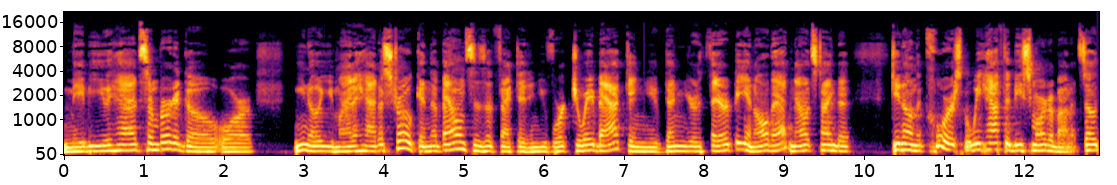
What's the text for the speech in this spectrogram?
Maybe you had some vertigo or you know, you might have had a stroke and the balance is affected and you've worked your way back and you've done your therapy and all that. Now it's time to get on the course, but we have to be smart about it. So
